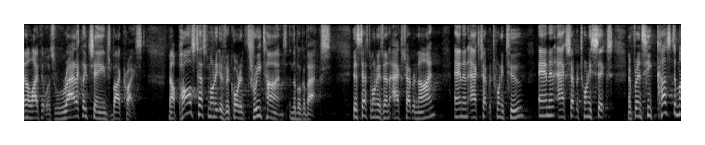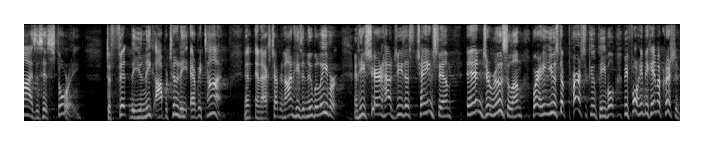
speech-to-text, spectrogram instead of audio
and a life that was radically changed by Christ. Now, Paul's testimony is recorded three times in the book of Acts. His testimony is in Acts chapter 9, and in Acts chapter 22, and in Acts chapter 26. And friends, he customizes his story to fit the unique opportunity every time. In, in, Acts chapter 9, he's a new believer, and he's sharing how Jesus changed him in Jerusalem where he used to persecute people before he became a Christian.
